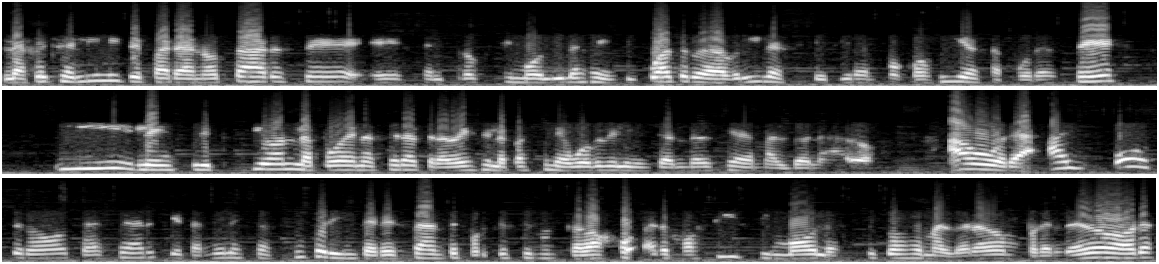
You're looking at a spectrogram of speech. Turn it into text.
La fecha límite para anotarse es el próximo lunes 24 de abril, así que tienen pocos días, apúrense. Y la inscripción la pueden hacer a través de la página web de la Intendencia de Maldonado. Ahora, hay otro taller que también está súper interesante porque es un trabajo hermosísimo, los chicos de Maldonado Emprendedor.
